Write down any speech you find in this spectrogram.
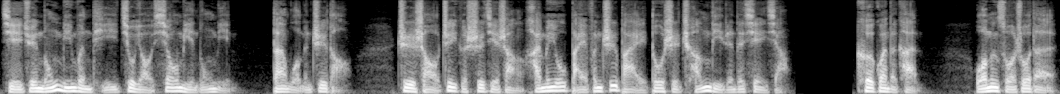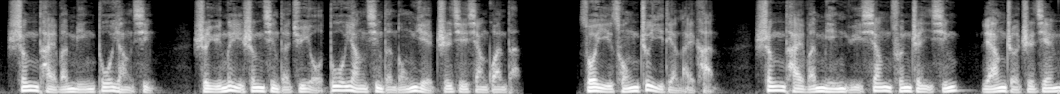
解决农民问题就要消灭农民。但我们知道，至少这个世界上还没有百分之百都是城里人的现象。客观的看，我们所说的生态文明多样性，是与内生性的具有多样性的农业直接相关的。所以从这一点来看，生态文明与乡村振兴两者之间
